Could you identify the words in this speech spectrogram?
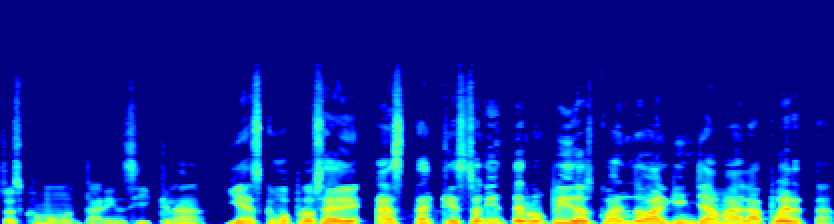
eso es como montar en cicla. Y es como procede hasta que son interrumpidos cuando alguien llama a la puerta.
